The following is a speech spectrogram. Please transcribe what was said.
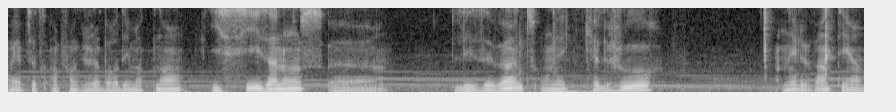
il y a peut-être un point que je vais aborder maintenant. Ici, ils annoncent euh, les events. On est quel jour? On est le 21.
